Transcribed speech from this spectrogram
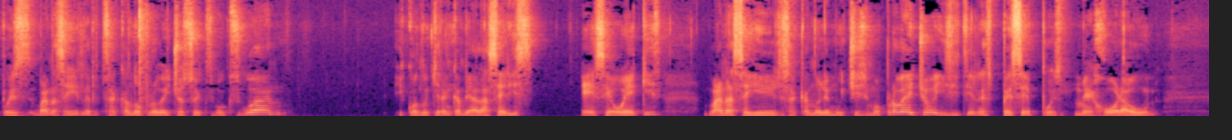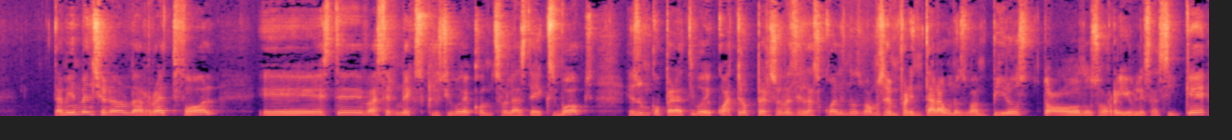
pues van a seguirle sacando provecho a su Xbox One y cuando quieran cambiar a las series S o X van a seguir sacándole muchísimo provecho y si tienes PC pues mejor aún. También mencionaron a Redfall eh, este va a ser un exclusivo de consolas de Xbox. Es un cooperativo de cuatro personas en las cuales nos vamos a enfrentar a unos vampiros todos horribles. Así que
